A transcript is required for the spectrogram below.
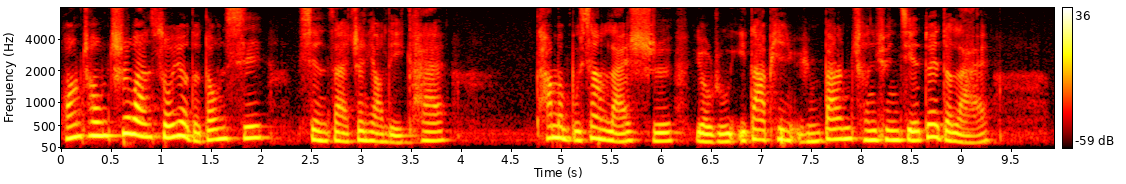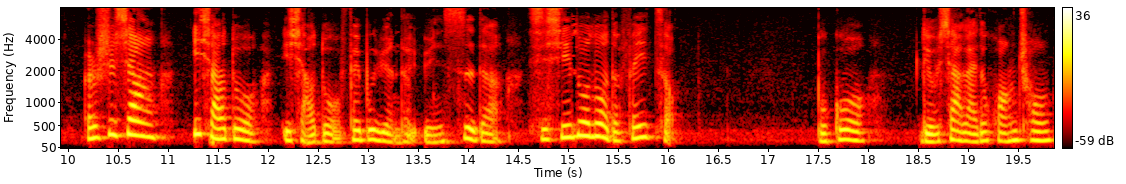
蝗虫吃完所有的东西，现在正要离开。它们不像来时有如一大片云般成群结队的来，而是像一小朵一小朵飞不远的云似的，稀稀落落的飞走。不过，留下来的蝗虫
